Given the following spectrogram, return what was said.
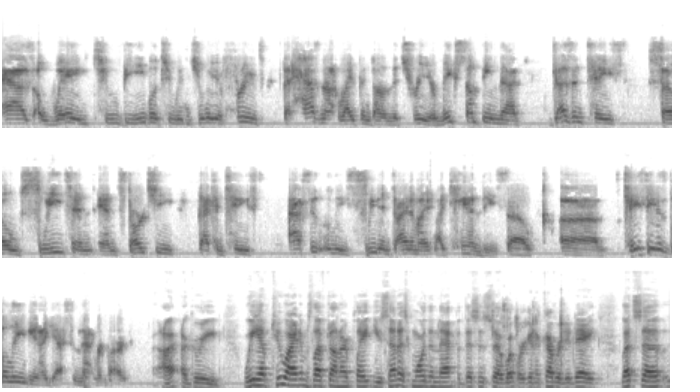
as a way to be able to enjoy a fruit that has not ripened on the tree or make something that doesn't taste so sweet and, and starchy that can taste absolutely sweet and dynamite like candy. So, uh, tasting is believing, I guess, in that regard. Agreed. We have two items left on our plate. You sent us more than that, but this is uh, what we're going to cover today. Let's uh,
